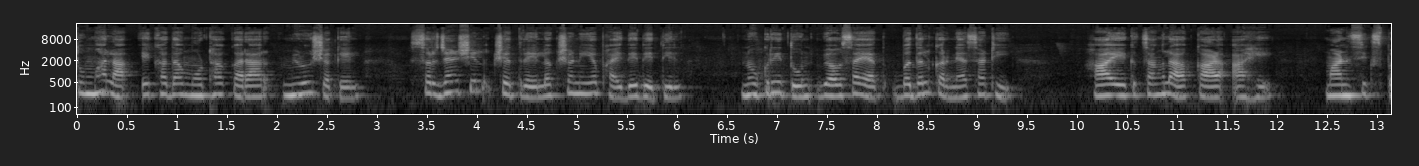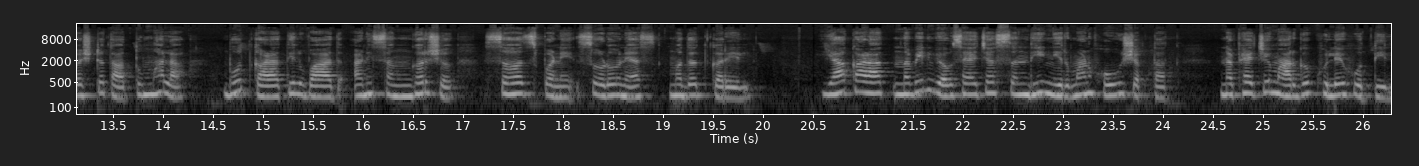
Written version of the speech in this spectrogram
तुम्हाला एखादा मोठा करार मिळू शकेल. सर्जनशील क्षेत्रे लक्षणीय फायदे देतील. नोकरीतून व्यवसायात बदल करण्यासाठी हा एक चांगला काळ आहे. मानसिक स्पष्टता तुम्हाला भूतकाळातील वाद आणि संघर्ष सहजपणे सोडवण्यास मदत करेल. या काळात नवीन व्यवसायाच्या संधी निर्माण होऊ शकतात. नफ्याचे मार्ग खुले होतील.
